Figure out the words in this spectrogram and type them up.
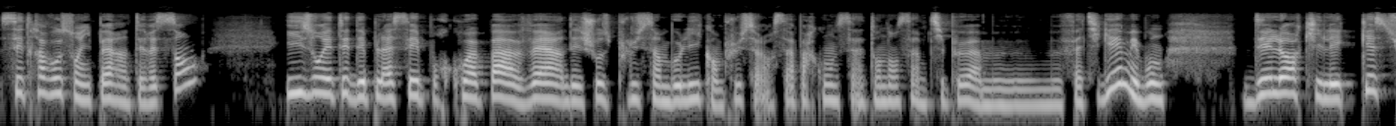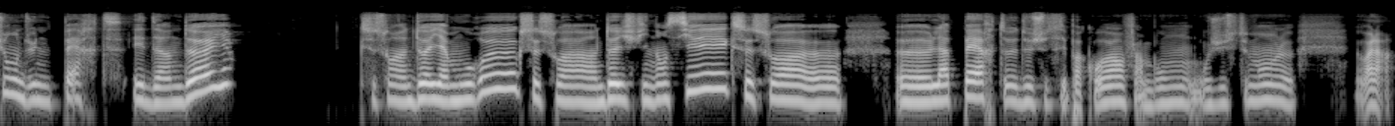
ces travaux sont hyper intéressants. Ils ont été déplacés, pourquoi pas, vers des choses plus symboliques en plus. Alors ça, par contre, ça a tendance un petit peu à me, fatiguer. Mais bon, dès lors qu'il est question d'une perte et d'un deuil, que ce soit un deuil amoureux, que ce soit un deuil financier, que ce soit euh, la perte de je sais pas quoi, enfin bon, justement, voilà,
